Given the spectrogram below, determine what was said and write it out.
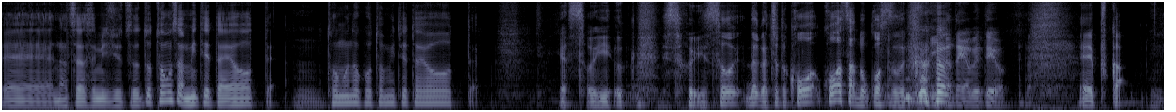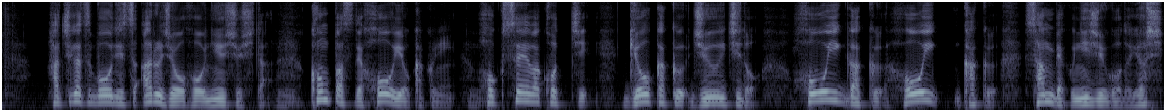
えー夏休み中ずっとトムさん見てたよって、トムのこと見てたよって。いやそういうそういうそうなんかちょっと怖怖さ残す言い方やめてよ。えープカ。8月某日ある情報を入手した、コンパスで方位を確認。北西はこっち。行角11度方位角方位角325度よし。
